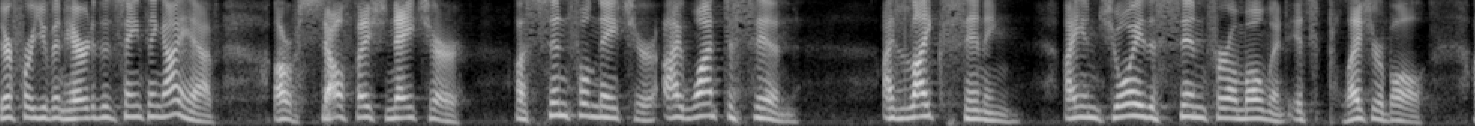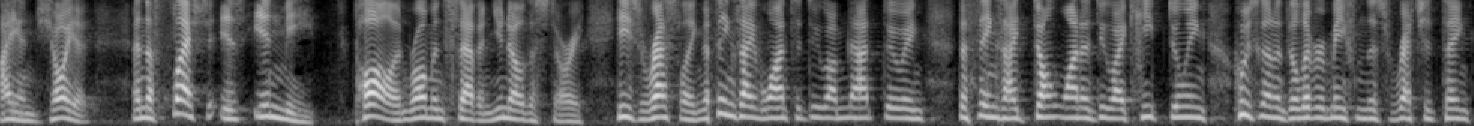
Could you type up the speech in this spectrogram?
Therefore, you've inherited the same thing I have a selfish nature, a sinful nature. I want to sin. I like sinning. I enjoy the sin for a moment. It's pleasurable. I enjoy it. And the flesh is in me. Paul in Romans 7, you know the story. He's wrestling. The things I want to do, I'm not doing. The things I don't want to do, I keep doing. Who's going to deliver me from this wretched thing?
